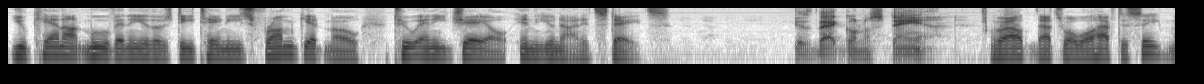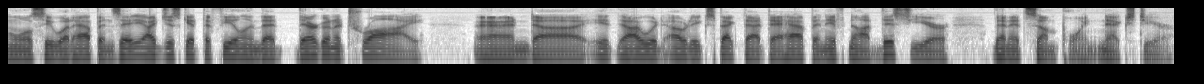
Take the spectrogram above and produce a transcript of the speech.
you cannot move any of those detainees from Gitmo to any jail in the United States. is that going to stand Well, that's what we'll have to see, and we'll see what happens. I just get the feeling that they're going to try, and uh, it, I would I would expect that to happen. If not this year, then at some point next year.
